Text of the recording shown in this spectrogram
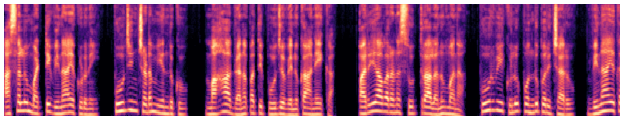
అసలు మట్టి వినాయకుడిని పూజించడం ఎందుకు? మహాగణపతి పూజ వెనుక అనేక పర్యావరణ సూత్రాలను మన పూర్వీకులు పొందుపరిచారు. వినాయక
